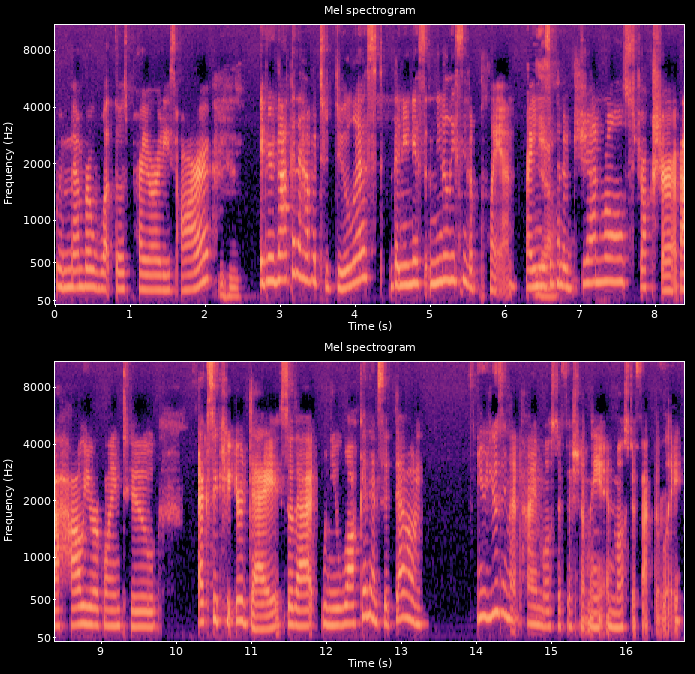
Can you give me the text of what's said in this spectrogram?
remember what those priorities are mm-hmm. if you're not going to have a to-do list, then you need, need at least need a plan, right? You need yeah. some kind of general structure about how you're going to execute your day so that when you walk in and sit down, you're using that time most efficiently and most effectively.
